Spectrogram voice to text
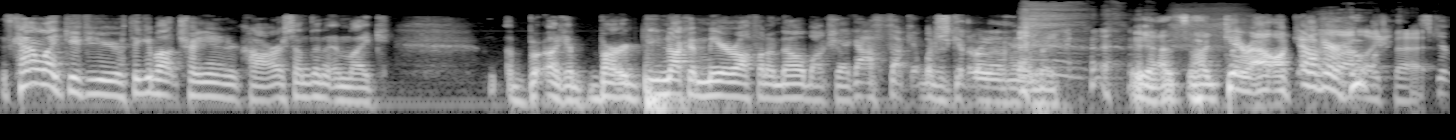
It's kind of like if you're thinking about trading in your car or something, and like a, like a bird, you knock a mirror off on a mailbox. You're like, ah, fuck it, we'll just get rid of it. yeah, it's like get out. I don't care lot who like that. Get-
